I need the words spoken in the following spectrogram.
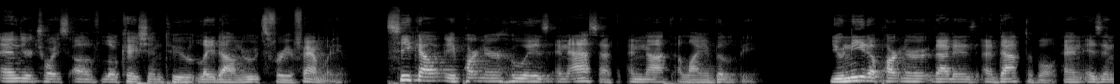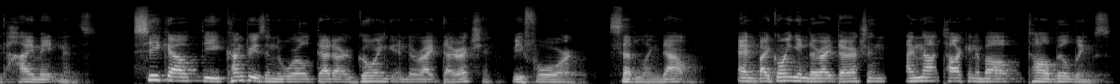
and your choice of location to lay down roots for your family. Seek out a partner who is an asset and not a liability. You need a partner that is adaptable and isn't high maintenance. Seek out the countries in the world that are going in the right direction before settling down. And by going in the right direction, I'm not talking about tall buildings.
